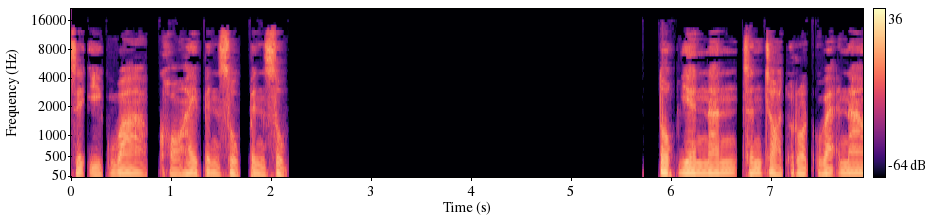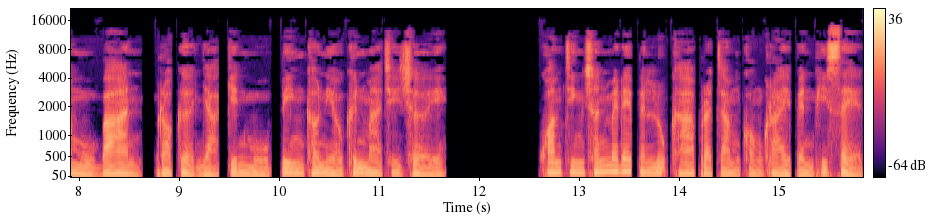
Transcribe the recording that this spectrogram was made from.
เสียอีกว่าขอให้เป็นสุขเป็นสุข ตกเย็นนั้นฉันจอดรถแวะหน้าหมู่บ้าน เพราะเกิดอยากกินหมูปิ้งข้าวเหนียวขึ้นมาเฉย ความจริงฉันไม่ได้เป็นลูกค้าประจำของใครเป็นพิเศษ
